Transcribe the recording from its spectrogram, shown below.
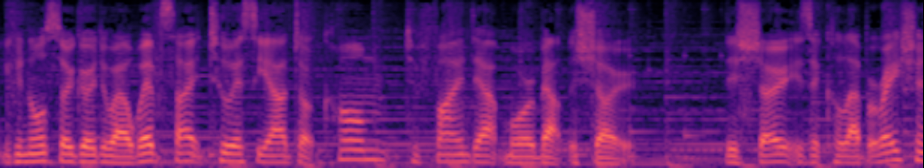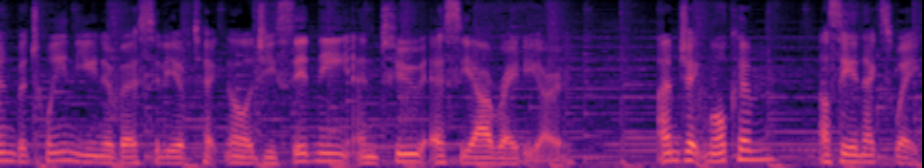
You can also go to our website, 2ser.com, to find out more about the show. This show is a collaboration between the University of Technology Sydney and 2SER Radio. I'm Jake Morecambe. I'll see you next week.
